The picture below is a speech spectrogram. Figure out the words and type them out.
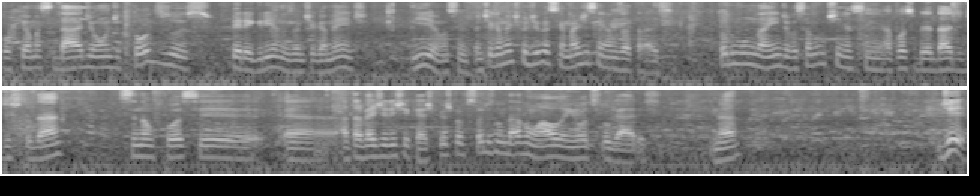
Porque é uma cidade onde todos os peregrinos antigamente iam, assim, antigamente eu digo assim, mais de 100 anos atrás. Todo mundo na Índia, você não tinha assim a possibilidade de estudar se não fosse é, através de Rishikesh, porque os professores não davam aula em outros lugares, né? Di,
